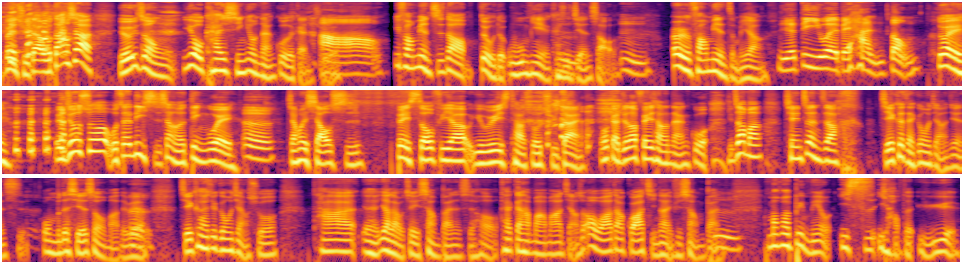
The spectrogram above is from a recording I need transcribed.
被取代，我当下有一种又开心又难过的感觉。哦，一方面知道对我的污蔑开始减少了，嗯，嗯，二方面怎么样？你的地位被撼动，对，也就是说我在历史上的定位，嗯，将会消失，被 Sophia Eurista 所取代，我感觉到非常的难过，你知道吗？前一阵子啊。杰克才跟我讲一件事，我们的写手嘛，对不对？杰、嗯、克他就跟我讲说，他呃要来我这里上班的时候，他跟他妈妈讲说，哦，我要到瓜吉那里去上班。嗯、妈妈并没有一丝一毫的愉悦，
